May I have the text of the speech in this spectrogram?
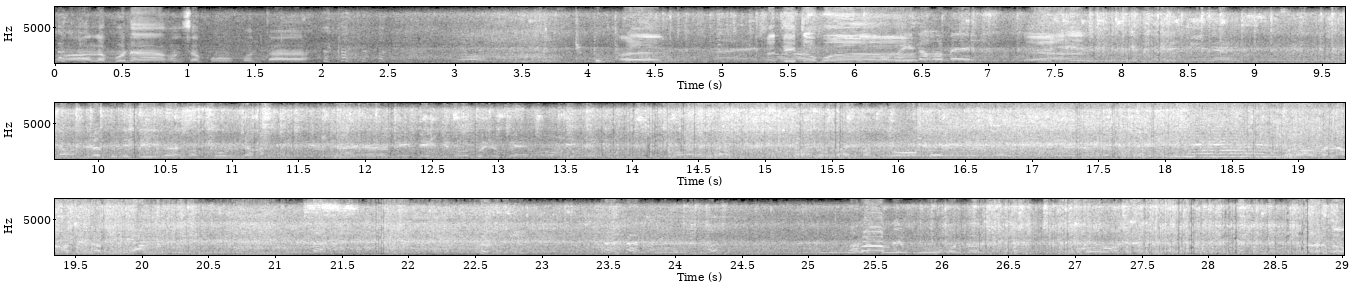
Ah, alam mo na kung saan pupunta. Wow. Ayun. Nandito ang mga... Uwi na kami. Yeah. Kami ng Pilipinas. Pag-coach na namin. Medyo magulo pero okay na. Okay na. Ano tayo mag-cope? Marama na kami nabiyak. Marami buko doon. Oo. Ano?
